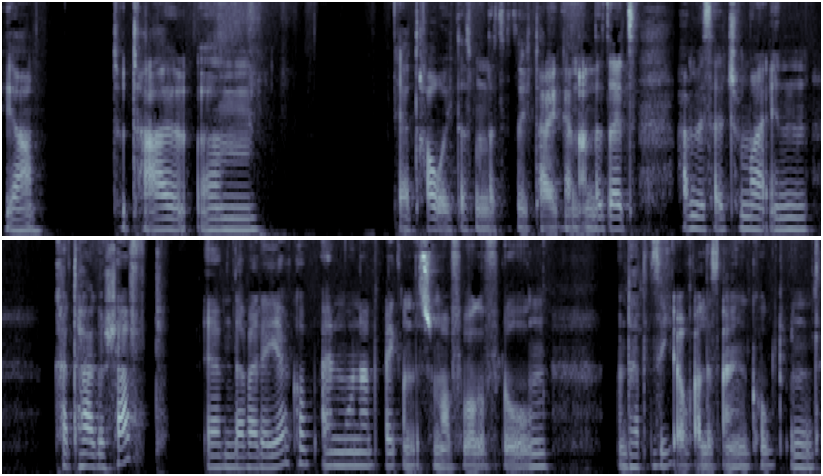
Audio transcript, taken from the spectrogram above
ja, total ähm, ja, traurig, dass man das jetzt nicht teilen kann. Andererseits haben wir es halt schon mal in Katar geschafft. Ähm, da war der Jakob einen Monat weg und ist schon mal vorgeflogen und hatte sich auch alles angeguckt. Und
